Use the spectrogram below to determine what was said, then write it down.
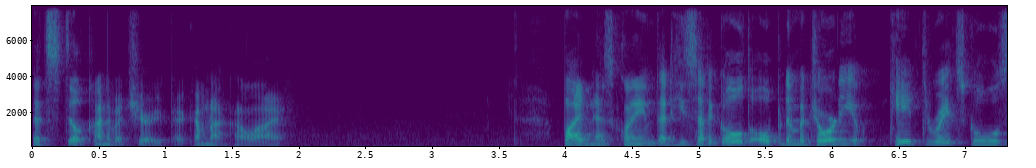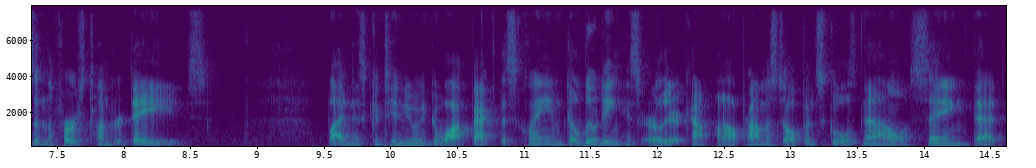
That's still kind of a cherry pick, I'm not going to lie. Biden has claimed that he set a goal to open a majority of K 8 schools in the first 100 days. Biden is continuing to walk back this claim, diluting his earlier uh, promise to open schools now, saying that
